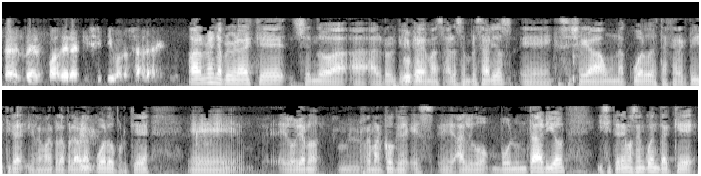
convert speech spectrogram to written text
perder el poder adquisitivo a los salarios. Ahora, no es la primera vez que, yendo al rol que le cae más a los empresarios, eh, que se llega a un acuerdo de estas características, y remarco la palabra acuerdo porque eh, el gobierno remarcó que es eh, algo voluntario, y si tenemos en cuenta que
